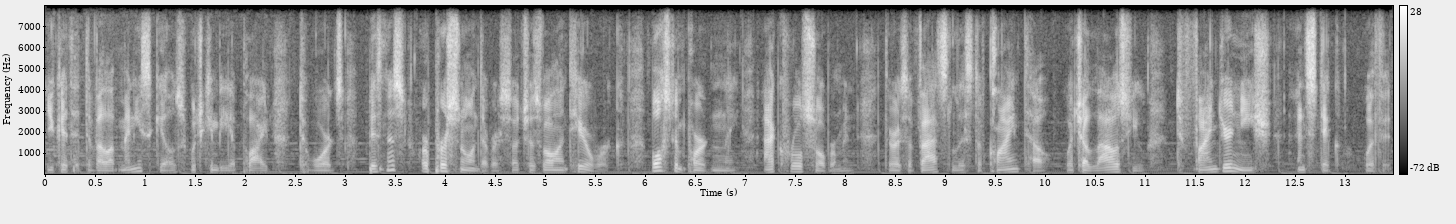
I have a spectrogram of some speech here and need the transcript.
You get to develop many skills which can be applied towards business or personal endeavors such as volunteer work. Most importantly, at Crowe Soberman, there is a vast list of clientele which allows you to find your niche and stick with it.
